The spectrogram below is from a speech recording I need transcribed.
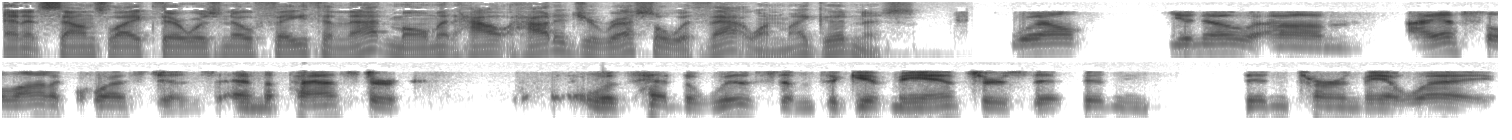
and it sounds like there was no faith in that moment. How how did you wrestle with that one? My goodness. Well, you know, um, I asked a lot of questions, and the pastor was had the wisdom to give me answers that didn't didn't turn me away,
